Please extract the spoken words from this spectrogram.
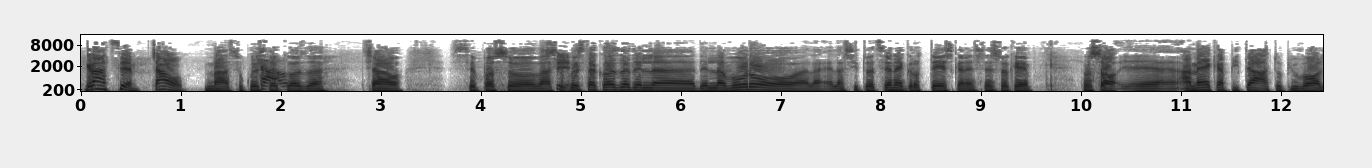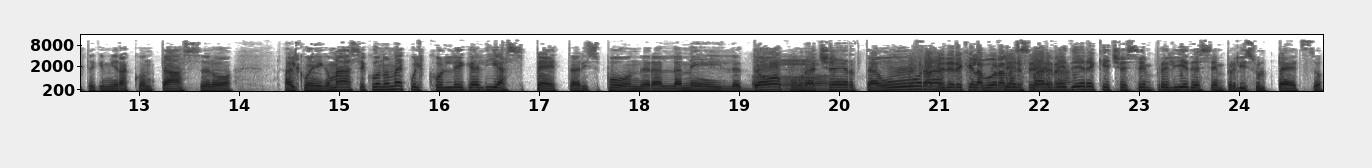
Grazie, ciao. Ma su questa Ciao. cosa, ciao. Se posso, va, Sì. su questa cosa del, del lavoro la, la situazione è grottesca, nel senso che, non so, eh, a me è capitato più volte che mi raccontassero alcuni dicono, ma secondo me quel collega lì aspetta rispondere alla mail dopo Oh. una certa ora Per far vedere che lavora la per sera. far vedere che c'è sempre lì ed è sempre lì sul pezzo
